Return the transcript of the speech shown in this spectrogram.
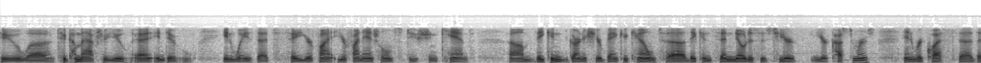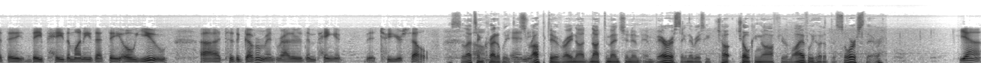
to uh, to come after you uh, into in ways that say your fi- your financial institution can't. Um, they can garnish your bank account. Uh, they can send notices to your your customers and request uh, that they they pay the money that they owe you uh, to the government rather than paying it to yourself. So that's incredibly um, disruptive, right? Not not to mention embarrassing. They're basically ch- choking off your livelihood at the source there. Yeah,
